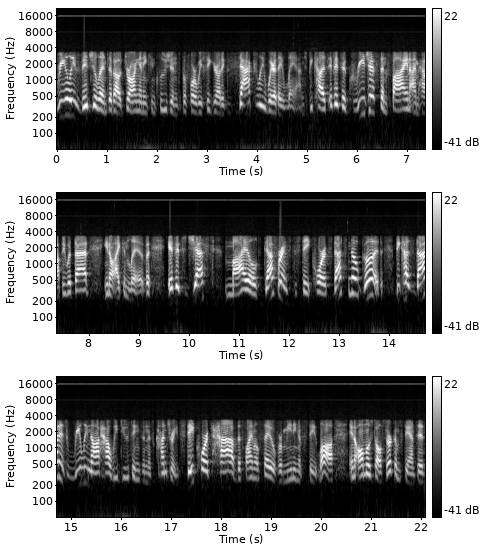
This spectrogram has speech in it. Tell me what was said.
really vigilant about drawing any conclusions before we figure out exactly where they land. Because if it's egregious, then fine, I'm happy with that. You know, I can live. If it's just mild deference to state courts, that's no good because that is really not how we do things in this country. State courts have the final say over meaning of state law in almost all circumstances.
